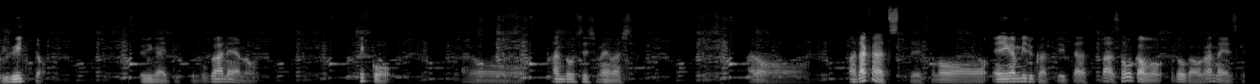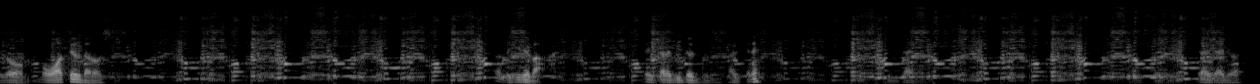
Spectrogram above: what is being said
ぐぐいっと蘇ってきて、僕はね、あの、結構、あのー感動してしまいました。あのーまあ、だからっつって、その、映画見るかって言ったら、まあ、そうかも、どうかわかんないですけど、もう終わってるだろうし。できれば、レンタルビデオでも借りてね、みたいな、時代であります。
